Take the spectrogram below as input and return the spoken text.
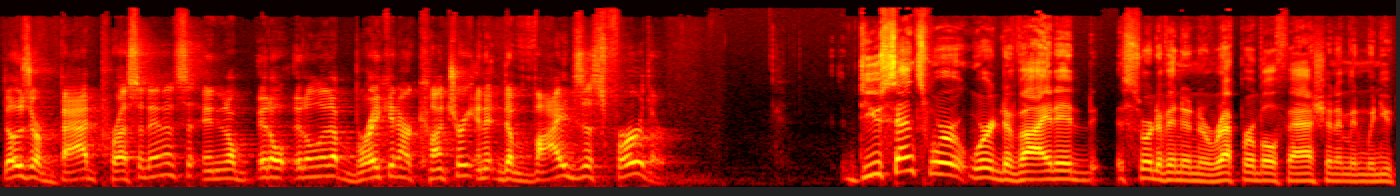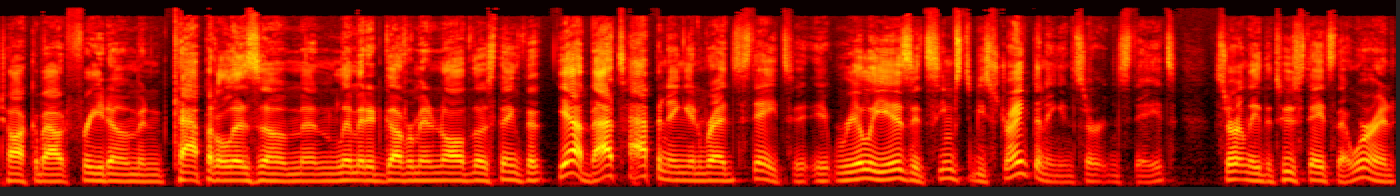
those are bad precedents and it'll, it'll, it'll end up breaking our country and it divides us further. Do you sense we're, we're divided sort of in an irreparable fashion? I mean, when you talk about freedom and capitalism and limited government and all of those things, that, yeah, that's happening in red states. It, it really is. It seems to be strengthening in certain states, certainly the two states that we're in,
